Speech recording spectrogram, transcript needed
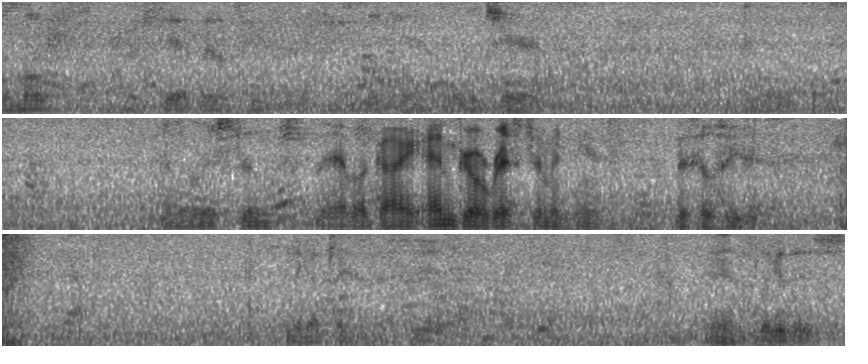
the most legit Little Caesars in here with chairs and everything. And the restrooms. They have a guy and girl restroom in here. This Little Caesars. And they got places to sit. Man, look at this.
